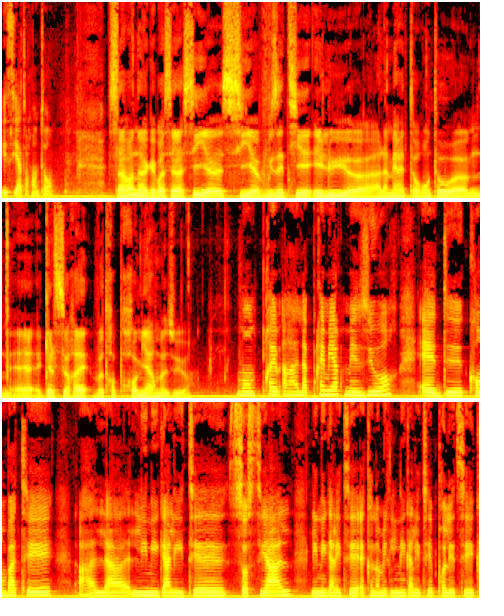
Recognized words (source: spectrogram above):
ici à Toronto. Saron Gebrselassie, euh, si vous étiez élu euh, à la mairie de Toronto, euh, quelle serait votre première mesure? Mon La première mesure est de combattre l'inégalité sociale, l'inégalité économique, l'inégalité politique.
